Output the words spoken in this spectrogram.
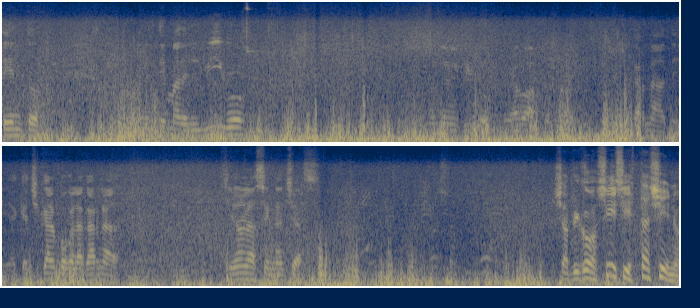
Atento con el tema del vivo. ¿Dónde me picó? De abajo, por ahí. La carnada tenía, hay que achicar un poco la carnada. Si no las enganchás. ¿Ya picó? Sí, sí, está lleno.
